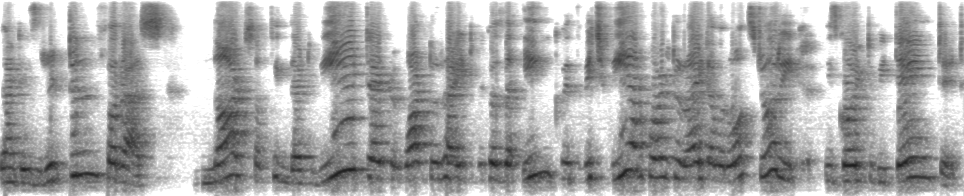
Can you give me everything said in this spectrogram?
that is written for us not something that we tend want to write because the ink with which we are going to write our own story is going to be tainted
